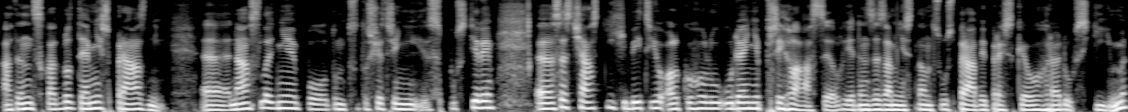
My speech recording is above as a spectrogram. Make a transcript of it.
a ten sklad byl téměř prázdný. Eh, následně po tom, co to šetření spustili, se z částí chybějícího alkoholu údajně přihlásil jeden ze zaměstnanců zprávy Pražského hradu s tím,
